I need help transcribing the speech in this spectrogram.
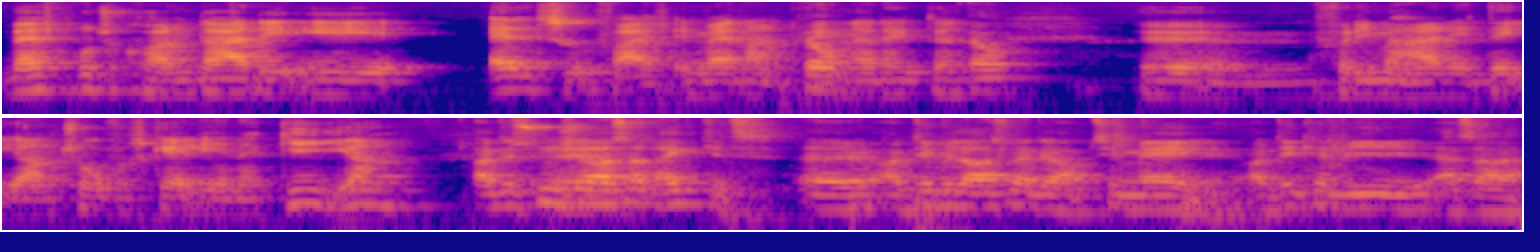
massprotokollen, der er det i, altid faktisk en mand og en kvinde, jo. er det ikke det? Jo. Øh, fordi man har en idé om to forskellige energier. Og det synes øh, jeg også er rigtigt, øh, og det vil også være det optimale. Og det kan vi, altså,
